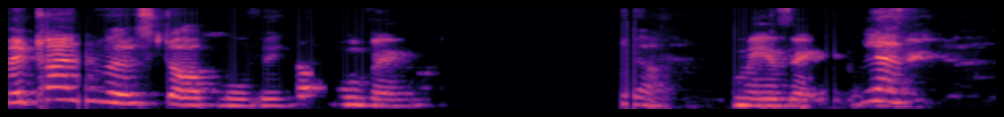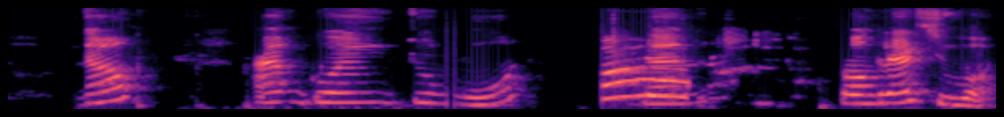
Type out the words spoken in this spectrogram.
Metroid will stop moving. Moving. Yeah. Amazing. Then now I'm going to moon. Then congrats, you won.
